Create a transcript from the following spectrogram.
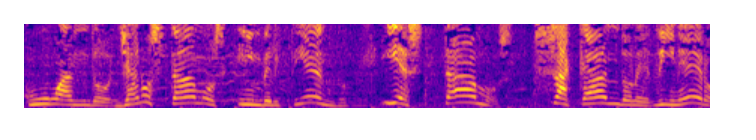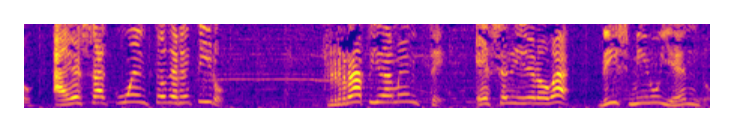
Cuando ya no estamos invirtiendo y estamos sacándole dinero a esa cuenta de retiro, rápidamente ese dinero va disminuyendo.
